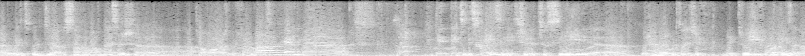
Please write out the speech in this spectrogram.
uh, we, we just talked about message uh, a couple hours before, but oh, okay. it, it's, it's crazy to, to see. we have an opportunity maybe three, four days ago,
